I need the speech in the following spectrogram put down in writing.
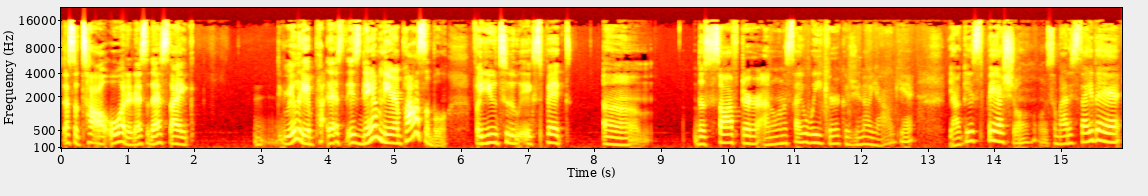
that's a tall order. That's that's like really that's it's damn near impossible for you to expect um the softer. I don't want to say weaker because you know y'all get y'all get special when somebody say that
